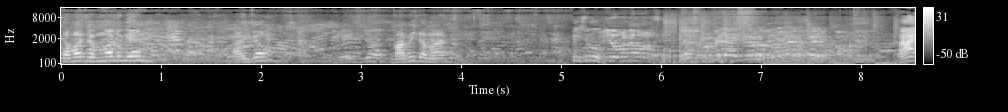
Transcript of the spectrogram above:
તમારે જમવાનું બેન? આવી જાઓ. ભાભી તમારે? શું હા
